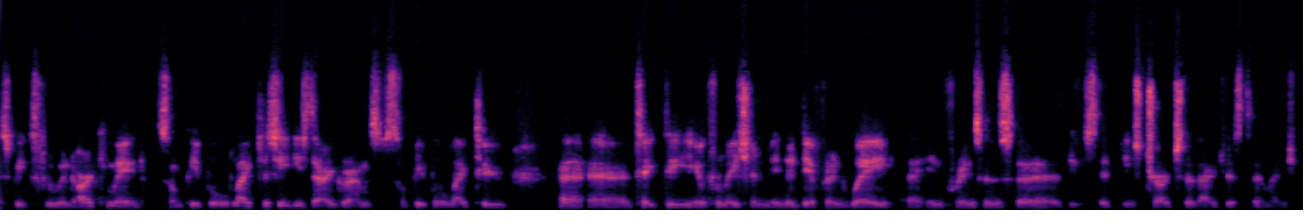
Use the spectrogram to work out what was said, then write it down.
speaks fluent Archimate. Some people like to see these diagrams. Some people like to uh, uh, Uh, uh, take the information in a different way uh, in, for instance, uh, these these charts that I just mentioned.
